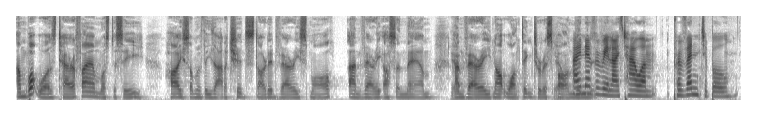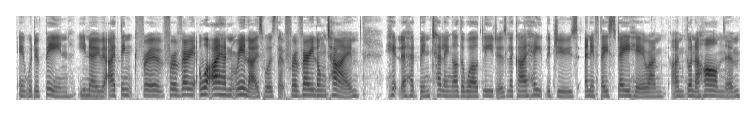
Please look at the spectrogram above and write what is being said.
And what was terrifying was to see how some of these attitudes started very small and very us and them Yeah. and very not wanting to respond. I never realised how um, preventable it would have been. You know, Mm. I think for for a very what I hadn't realised was that for a very long time. Hitler had been telling other world leaders, "Look, I hate the Jews, and if they stay here, I'm I'm gonna harm them.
